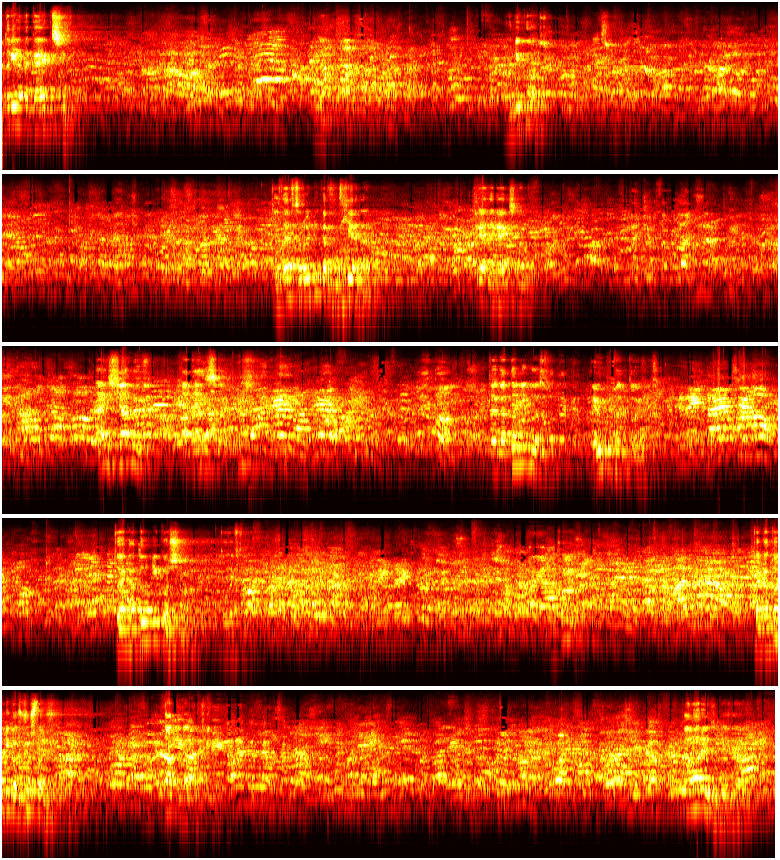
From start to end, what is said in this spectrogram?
316. Ναι. Ο Νίκος. Το δεύτερο είναι η καφετιέρα. 316. ναι. Α, έχει άλλους. Φαντάζεσαι. Το 120. Εγώ που δεν το έχεις. Το 120. Το δεύτερο. Το 120 ποιος το έχει; Να το, να το. φύγει. Καλωρίζει, λέει. ναι.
